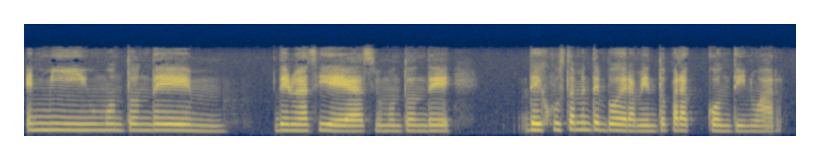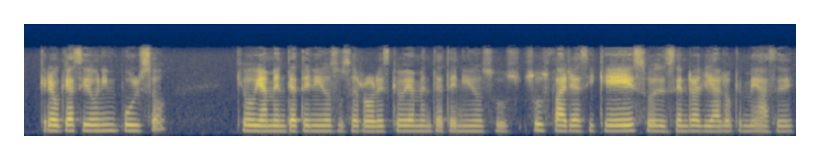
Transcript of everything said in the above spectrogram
en mí un montón de, de nuevas ideas y un montón de, de justamente empoderamiento para continuar. Creo que ha sido un impulso que obviamente ha tenido sus errores, que obviamente ha tenido sus, sus fallas y que eso es en realidad lo que me hace,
